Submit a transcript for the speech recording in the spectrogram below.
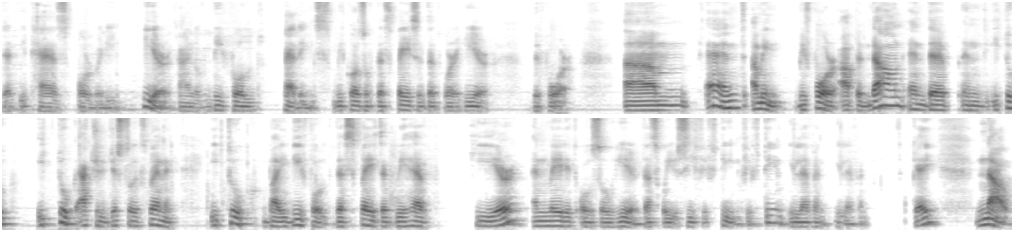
that it has already here, kind of default paddings because of the spaces that were here before. Um, and I mean before up and down and the and it took it took actually just to explain it it took by default the space that we have here and made it also here that's where you see 15 15 11 11 okay now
